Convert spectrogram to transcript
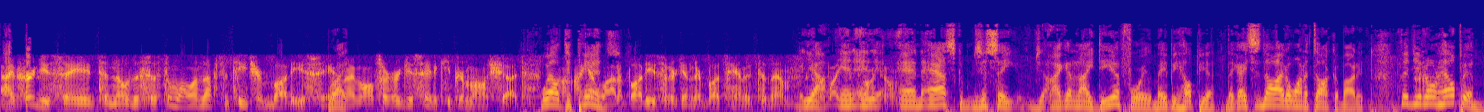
I've heard you say to know the system well enough to teach your buddies, and Right. I've also heard you say to keep your mouth shut. Well, it Uh, I got a lot of buddies that are getting their butts handed to them. Yeah, like and, and, and ask him. Just say, I got an idea for you, maybe help you. The guy says, No, I don't want to talk about it. Then you don't help him.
